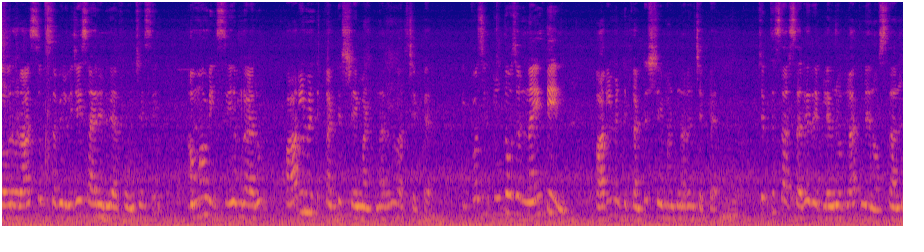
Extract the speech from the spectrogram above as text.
గౌరవ రాజ్యసభ సభ్యులు విజయసాయి రెడ్డి గారు ఫోన్ చేసి అమ్మ మీకు సీఎం గారు పార్లమెంట్కి కంటెస్ట్ చేయమంటున్నారని వారు చెప్పారు. It was in two thousand nineteen పార్లమెంట్కి కంటెస్ట్ చేయమంటున్నారని చెప్పారు. చెప్తే సార్ సరే రేపు లెవెన్ ఓ క్లాక్ నేను వస్తాను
